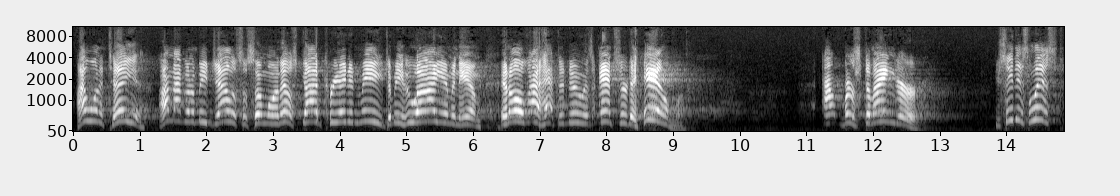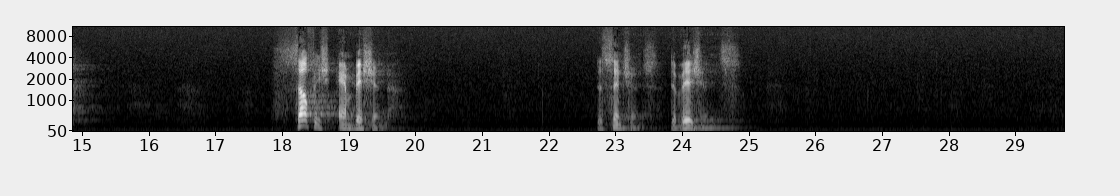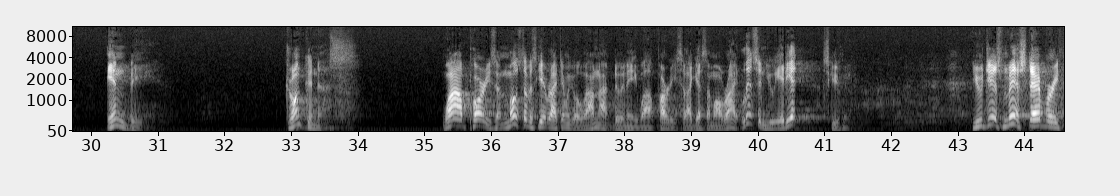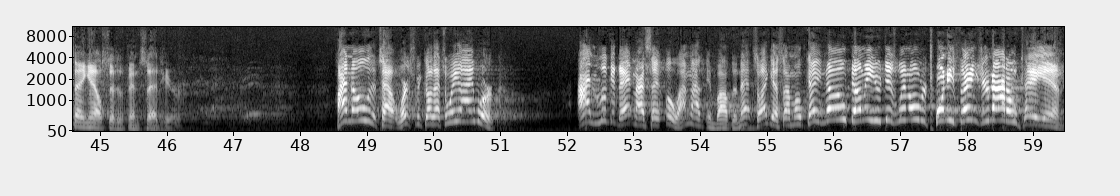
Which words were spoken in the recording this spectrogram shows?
I want to tell you, I'm not going to be jealous of someone else. God created me to be who I am in Him, and all I have to do is answer to Him. Outburst of anger. You see this list? Selfish ambition dissensions, divisions. Envy, drunkenness, wild parties. And most of us get right there and we go, Well, I'm not doing any wild parties, so I guess I'm all right. Listen, you idiot. Excuse me. You just missed everything else that has been said here. I know that's how it works because that's the way I work. I look at that and I say, oh, I'm not involved in that, so I guess I'm okay. No, dummy, you just went over 20 things you're not okay in.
